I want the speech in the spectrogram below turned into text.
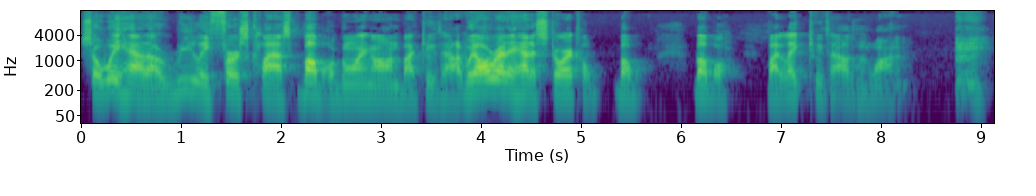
So we had a really first class bubble going on by 2000. We already had a historical bubble, bubble by late 2001.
